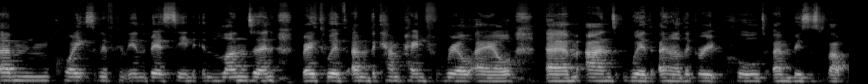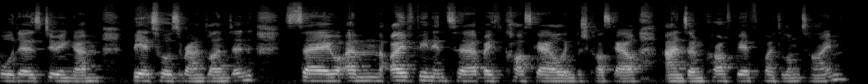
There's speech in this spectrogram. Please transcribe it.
um, quite significantly in the beer scene in London, both with um, the campaign for Real Ale um, and with another group group called um, Business Without Borders doing um, beer tours around London. So um, I've been into both cask ale, English cask ale, and um, craft beer for quite a long time.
